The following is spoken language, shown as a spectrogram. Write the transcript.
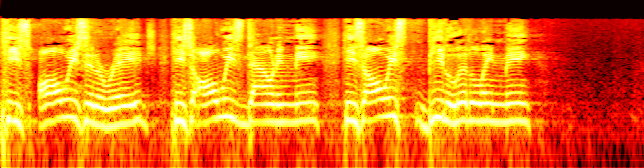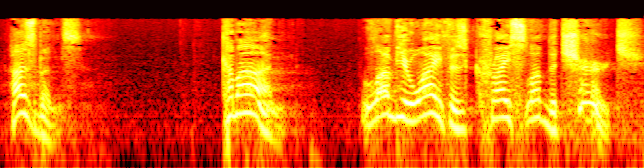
He's always in a rage. He's always downing me. He's always belittling me. Husbands, come on. Love your wife as Christ loved the church.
